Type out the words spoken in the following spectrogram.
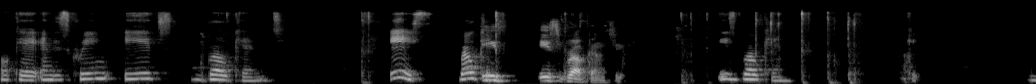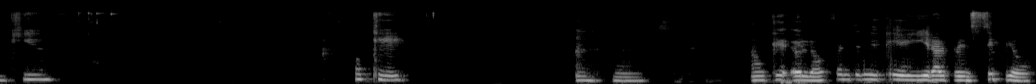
Okay, and the screen is broken. Is Broken. Is, is broken, sí. Is broken. Okay. Thank you. Okay. Ujú. Aunque el often tiene que ir al principio.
